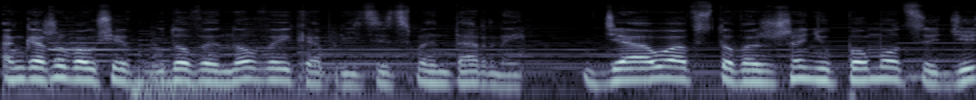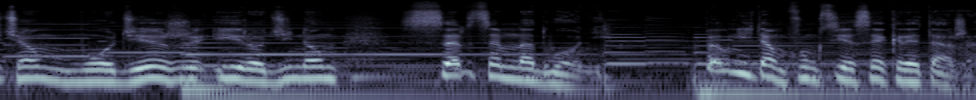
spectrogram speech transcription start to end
Angażował się w budowę nowej kaplicy cmentarnej. Działa w Stowarzyszeniu Pomocy Dzieciom, Młodzieży i Rodzinom z sercem na dłoni. Pełni tam funkcję sekretarza.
